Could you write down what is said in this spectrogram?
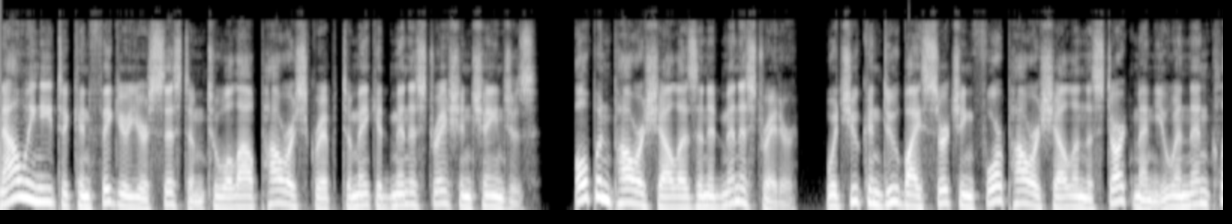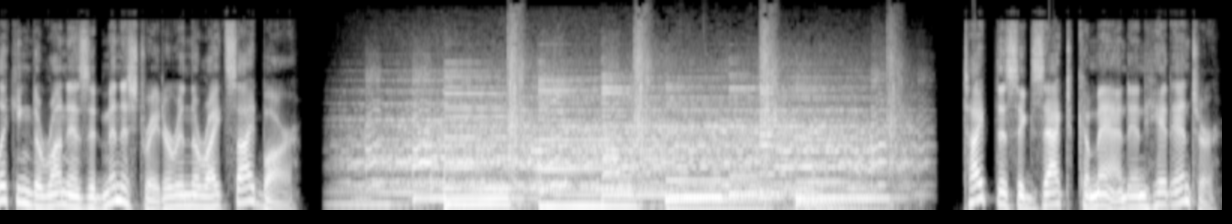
Now we need to configure your system to allow PowerScript to make administration changes. Open PowerShell as an administrator, which you can do by searching for PowerShell in the Start menu and then clicking the Run as Administrator in the right sidebar. Type this exact command and hit Enter.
